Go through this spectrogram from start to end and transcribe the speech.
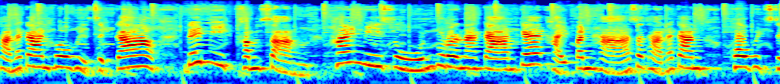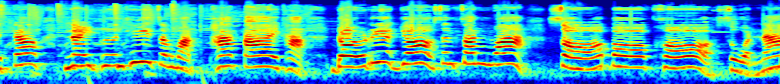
ถานการณ์โควิด -19 ได้มีคำสั่งให้มีศูนย์บูรณาการแก้ไขปัญหาสถานการณ์โควิด -19 ในพื้นที่จังหวัดภาคใต้ค่ะ โดยเรียกย่อสั้นๆว่า สบค ส่วนหน้า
